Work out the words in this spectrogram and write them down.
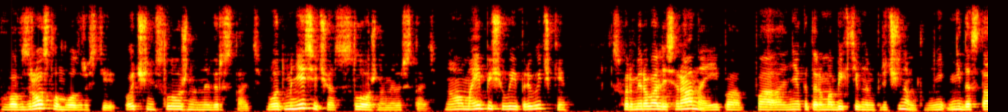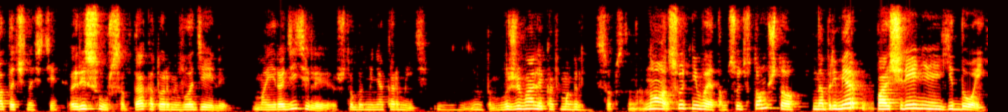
во взрослом возрасте очень сложно наверстать. Вот мне сейчас сложно наверстать, но мои пищевые привычки сформировались рано и по, по некоторым объективным причинам там, недостаточности ресурсов, да, которыми владели мои родители, чтобы меня кормить. Ну, там, выживали как могли, собственно. Но суть не в этом. Суть в том, что, например, поощрение едой.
